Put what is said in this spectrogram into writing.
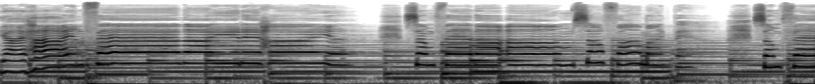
Jeg har en fader i det høje, som fader om så for mig bær, som fader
